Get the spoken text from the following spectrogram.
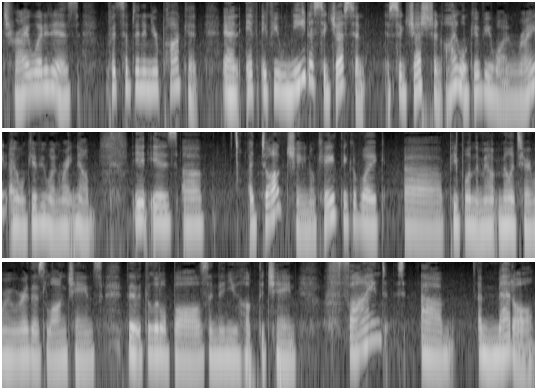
try what it is, put something in your pocket. And if, if you need a suggestion, a suggestion, I will give you one, right? I will give you one right now. It is a, a dog chain, okay? Think of like uh, people in the military when we wear those long chains, the, the little balls, and then you hook the chain. Find um, a metal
